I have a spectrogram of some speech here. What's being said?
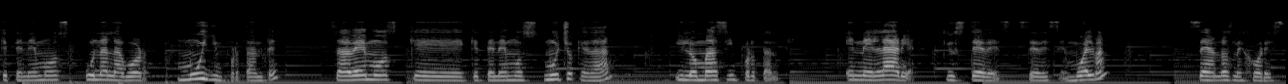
que tenemos una labor muy importante, sabemos que, tenemos mucho que dar y lo más importante, en el área que ustedes se desenvuelvan, sean los mejores,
